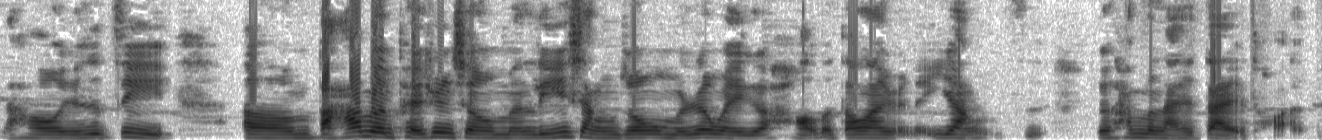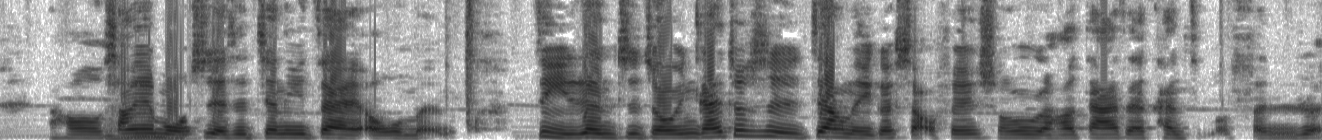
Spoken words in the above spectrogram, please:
然后也是自己嗯、呃，把他们培训成我们理想中我们认为一个好的导览员的样子，由他们来带团。然后商业模式也是建立在呃我们自己认知中，应该就是这样的一个小费收入，然后大家再看怎么分润。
